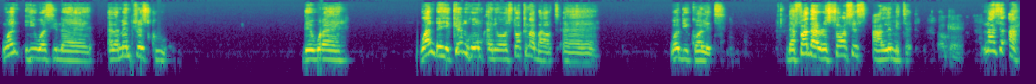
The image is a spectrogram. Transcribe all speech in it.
when he was in a elementary school, they were one day he came home and he was talking about uh what do you call it? The father resources are limited. Okay. And I said, ah,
